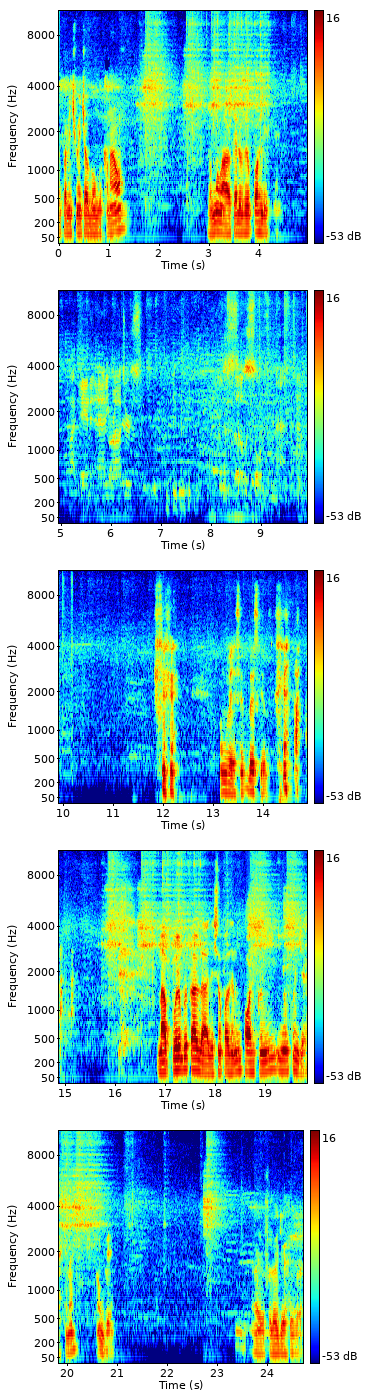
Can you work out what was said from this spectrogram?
Que aparentemente é o do canal. Vamos lá, eu quero ver o powerlifter. Vamos ver, 102 quilos. Na pura brutalidade, eles estão fazendo um power clean e um com jerk, né? Vamos ver. Aí eu falei o jerk agora.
